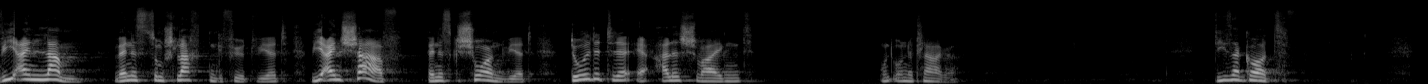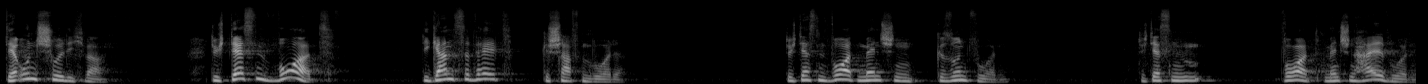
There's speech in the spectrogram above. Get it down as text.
Wie ein Lamm, wenn es zum Schlachten geführt wird, wie ein Schaf, wenn es geschoren wird, duldete er alles schweigend und ohne Klage. Dieser Gott, der unschuldig war, durch dessen Wort die ganze Welt geschaffen wurde, durch dessen Wort Menschen gesund wurden, durch dessen Wort Menschen heil wurden.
